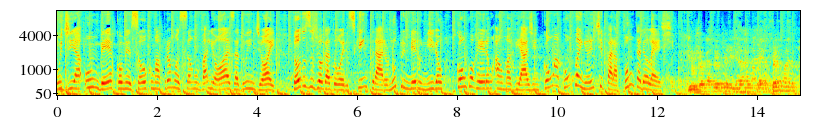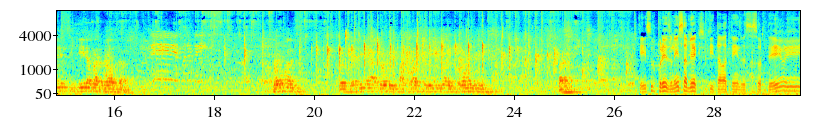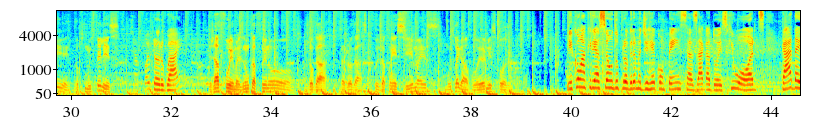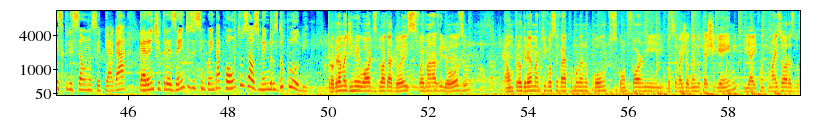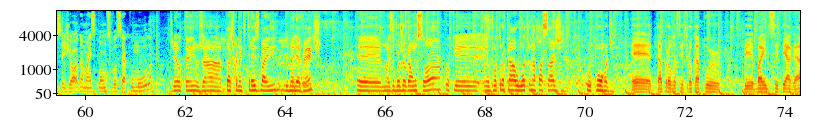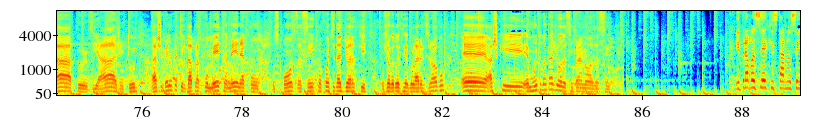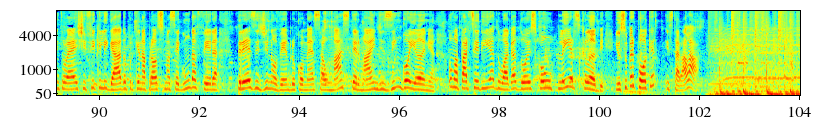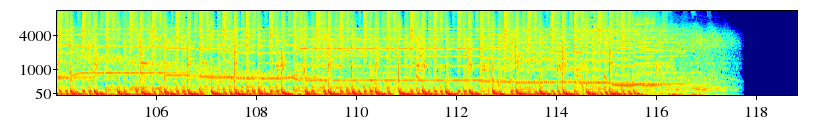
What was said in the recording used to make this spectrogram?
categoria 1B começou com uma promoção valiosa do Enjoy. Todos os jogadores que entraram no primeiro nível concorreram a uma viagem com acompanhante para Punta del Leste. E o jogador felizado é Thomas de Siqueira Barbosa. Thomas foi o grande ganhador do pacote Enjoy Prone para Fiquei surpreso, nem sabia que estava tendo esse sorteio e estou muito feliz. Já foi para o Uruguai? Já fui, mas nunca fui no jogar, para jogar. Só fui, já conheci, mas muito legal, vou eu e minha esposa. E com a criação do programa de recompensas H2 Rewards, cada inscrição no CPH garante 350 pontos aos membros do clube. O programa de rewards do H2 foi maravilhoso. É um programa que você vai acumulando pontos conforme você vai jogando cash game e aí quanto mais horas você joga, mais pontos você acumula. Eu tenho já praticamente três buy do main event, é, mas eu vou jogar um só porque eu vou trocar o outro na passagem por Conrad. É, dá para você trocar por Bahia de CPH, por viagem, tudo. Acho bem lucrativo. Dá para comer também, né? Com os pontos, assim, com a quantidade de horas que os jogadores regulares jogam. É, acho que é muito vantajoso, assim, para nós, assim. E para você que está no Centro-Oeste, fique ligado porque na próxima segunda-feira, 13 de novembro, começa o Masterminds em Goiânia, uma parceria do H2 com o Players Club e o Super Poker estará lá.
